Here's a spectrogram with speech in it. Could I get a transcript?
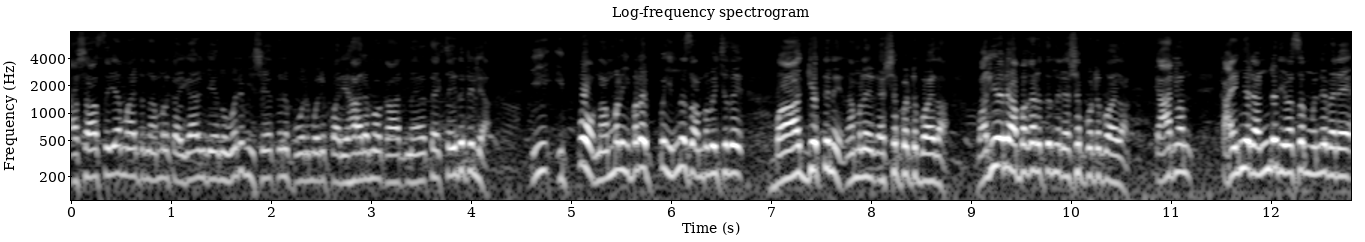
അശാസ്ത്രീയമായിട്ട് നമ്മൾ കൈകാര്യം ചെയ്യുന്ന ഒരു വിഷയത്തിന് പോലും ഒരു പരിഹാരമോ നേരത്തെ ചെയ്തിട്ടില്ല. ഈ ഇപ്പോൾ നമ്മൾ ഇവിടെ ഇപ്പോൾ ഇന്ന് സംഭവിച്ചത് ഭാഗ്യത്തിന് നമ്മൾ രക്ഷപ്പെട്ടു പോയതാണ് വലിയൊരു അപകടത്തിൽ നിന്ന് രക്ഷപ്പെട്ടു പോയതാണ്. കാരണം കഴിഞ്ഞ രണ്ട് ദിവസം മുന്നേ വരെ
